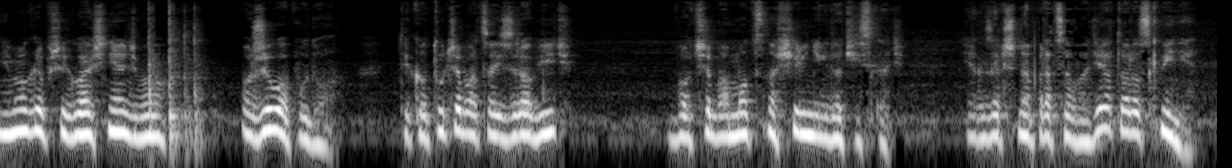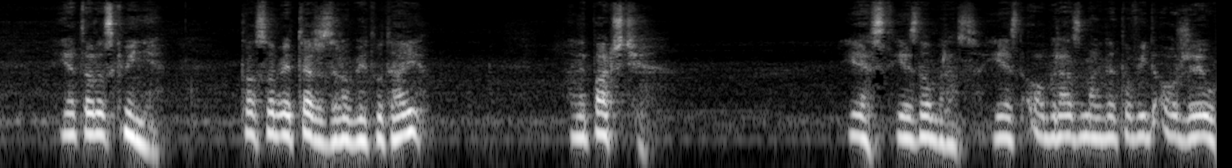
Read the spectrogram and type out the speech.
Nie mogę przygłaśniać, bo ożyło pudło. Tylko tu trzeba coś zrobić, bo trzeba mocno silnik dociskać. Jak zaczyna pracować. Ja to rozkminię. Ja to rozkminię. To sobie też zrobię tutaj. Ale patrzcie. Jest, jest obraz. Jest obraz, magnetowid ożył.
